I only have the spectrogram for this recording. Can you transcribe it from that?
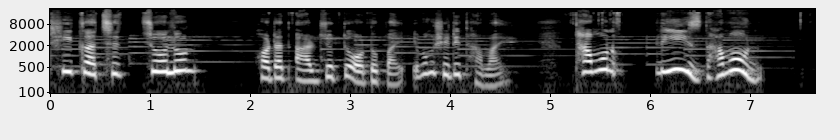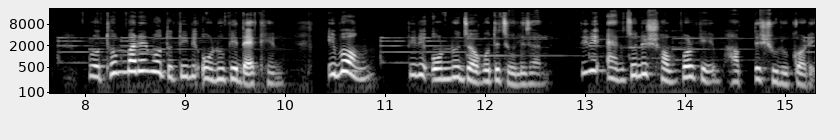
ঠিক আছে, চলুন। হঠাৎ আর্য একটি অটো পায় এবং সেটি থামায়। থামুন, প্লিজ, থামুন। প্রথমবারের মতো তিনি অনুকে দেখেন এবং তিনি অন্য জগতে চলে যান। তিনি একজনের সম্পর্কে ভাবতে শুরু করে।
